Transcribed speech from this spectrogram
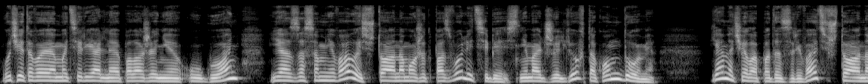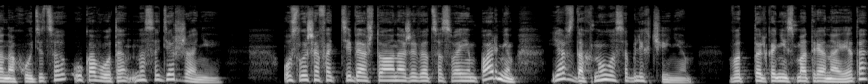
Учитывая материальное положение у Гуань, я засомневалась, что она может позволить себе снимать жилье в таком доме. Я начала подозревать, что она находится у кого-то на содержании. Услышав от тебя, что она живет со своим парнем, я вздохнула с облегчением. Вот только несмотря на это,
